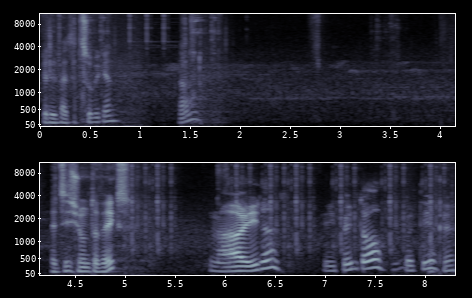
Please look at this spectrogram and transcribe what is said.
bisschen weiter zu begehen. Ja. Jetzt ist schon unterwegs. Nein, ich bin da, bei dir. Okay.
